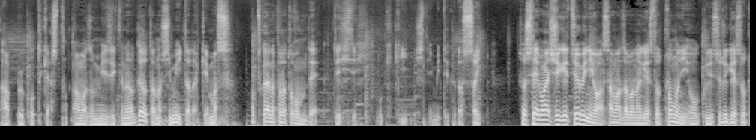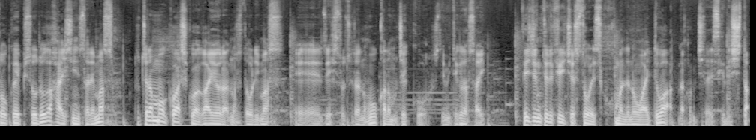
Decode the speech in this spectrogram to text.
Apple Podcast、Amazon Music などでお楽しみいただけます。お使いのプラットフォームでぜひぜひお聞きしてみてください。そして毎週月曜日には様々なゲストと共にお送りするゲストトークエピソードが配信されます。どちらも詳しくは概要欄に載せております。えーぜひそちらの方からもチェックをしてみてください。Vision to the Future Stories ここまでのお相手は中道大輔でした。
